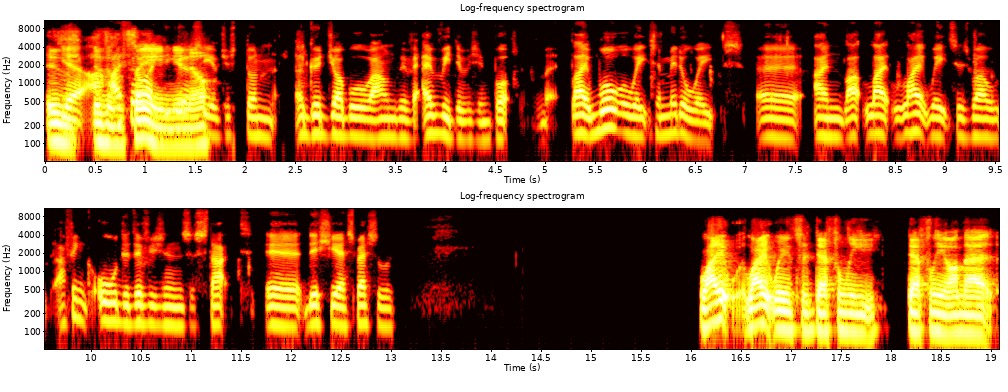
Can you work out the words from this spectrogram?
is Yeah, I, is I feel like the insane. You UFC know, have just done a good job all around with every division, but like welterweights and middleweights, uh, and like, like lightweights as well. I think all the divisions are stacked uh, this year, especially. light lightweights are definitely definitely on that.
